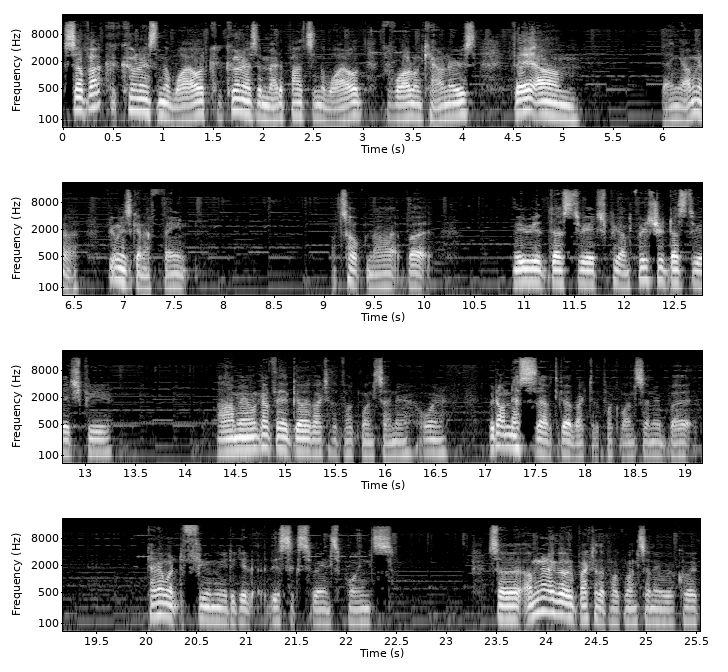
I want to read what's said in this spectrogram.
so about Kakunas in the wild, Kakunas and Metapods in the wild for wild encounters, they um, dang, I'm gonna, Fumi's gonna faint. Let's hope not, but maybe it does 3 HP. I'm pretty sure it does 3 HP. Oh man, we're gonna have to go back to the Pokemon Center, or we don't necessarily have to go back to the Pokemon Center, but kind of went to Fumi to get this experience points. So I'm gonna go back to the Pokemon Center real quick.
